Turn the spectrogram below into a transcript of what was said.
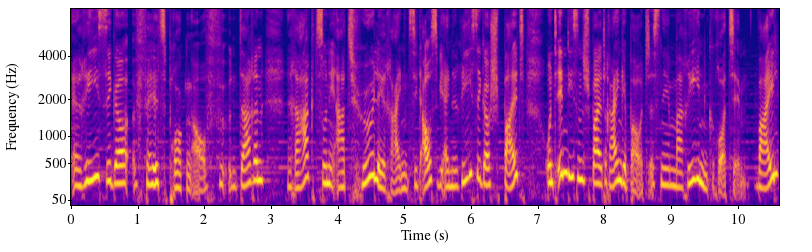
riesiger Felsbrocken auf. Und darin ragt so eine Art Höhle rein. Sieht aus wie ein riesiger Spalt und in diesen Spalt reingebaut ist eine Mariengrotte, weil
